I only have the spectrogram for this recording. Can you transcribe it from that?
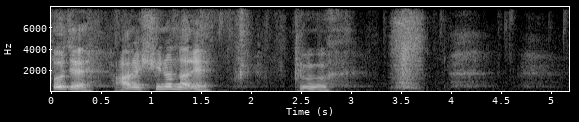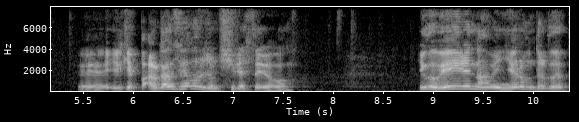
어제 아래 쉬는 날에 그 에, 이렇게 빨간색으로 좀 칠했어요. 이거 왜 이랬나 하면 여러분들 그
